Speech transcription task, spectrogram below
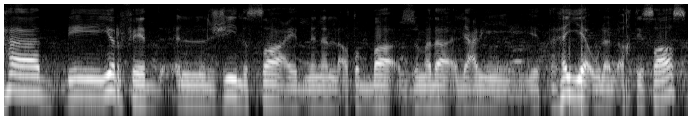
هذا بيرفد الجيل الصاعد من الأطباء الزملاء اللي عم يتهيئوا للإختصاص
